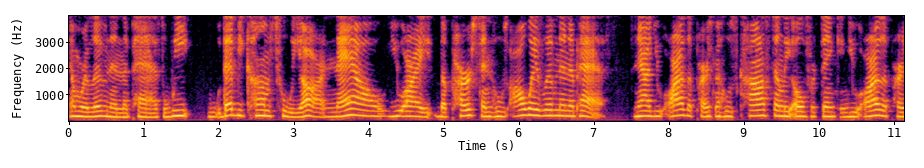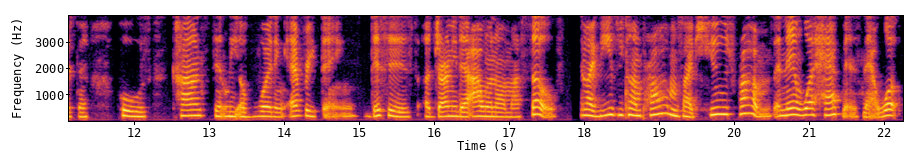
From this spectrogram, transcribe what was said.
and we're living in the past, we that becomes who we are. Now you are a, the person who's always living in the past. Now you are the person who's constantly overthinking. You are the person who's constantly avoiding everything. This is a journey that I went on myself. And like these become problems, like huge problems. And then what happens now? What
